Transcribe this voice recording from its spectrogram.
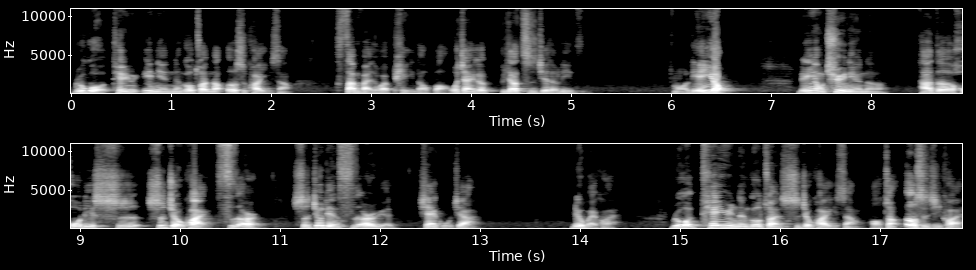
如果天域一年能够赚到二十块以上，三百多块便宜到爆。我讲一个比较直接的例子，哦，联勇，联勇去年呢，它的获利十十九块四二，十九点四二元，现在股价六百块。如果天运能够赚十九块以上，好赚二十几块，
